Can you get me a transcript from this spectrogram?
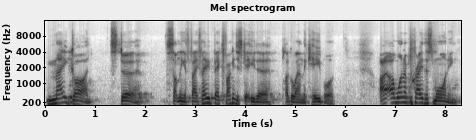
may God stir something of faith. Maybe Beck, if I can just get you to plug away on the keyboard. I, I want to pray this morning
